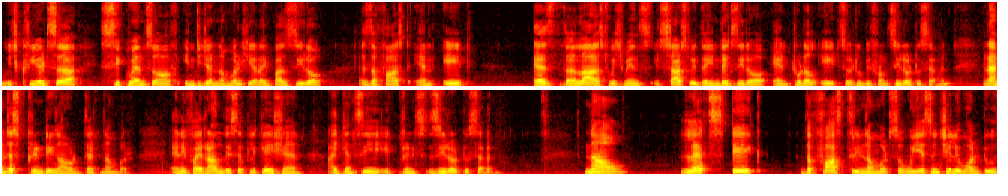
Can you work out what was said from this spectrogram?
which creates a sequence of integer number. Here I pass 0 as the first and 8 as the last, which means it starts with the index 0 and total 8. So it will be from 0 to 7. And I'm just printing out that number. And if I run this application, I can see it prints 0 to 7. Now, let's take the first three numbers. So we essentially want to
